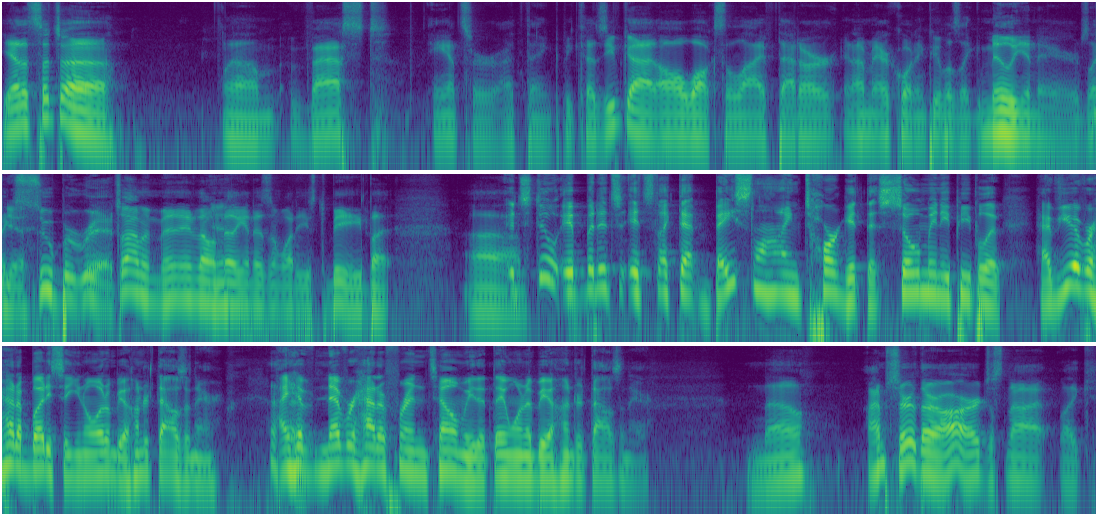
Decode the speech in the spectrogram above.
yeah, that's such a um, vast answer, I think, because you've got all walks of life that are, and I'm air quoting people as like millionaires, like Yeah. super rich. I'm a million, though a million isn't what it used to be, but uh, It's still it, but it's it's like that baseline target that so many people have. Have you ever had a buddy say, you know what, I'm gonna be a hundred thousandaire? I have never had a friend tell me that they want to be a hundred thousandaire. no, I'm sure there are, just not like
